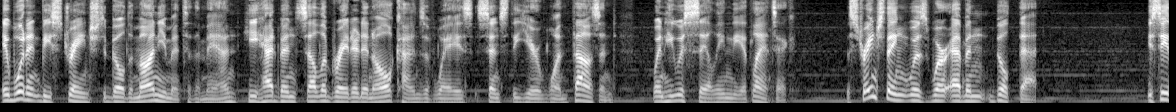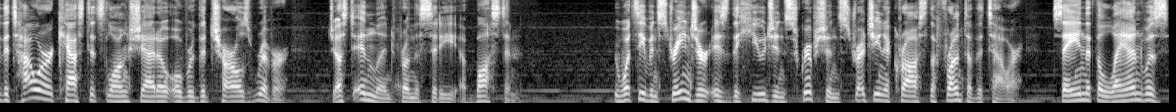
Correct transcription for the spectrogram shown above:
It wouldn't be strange to build a monument to the man. He had been celebrated in all kinds of ways since the year 1000, when he was sailing the Atlantic. The strange thing was where Eben built that. You see, the tower cast its long shadow over the Charles River, just inland from the city of Boston. What's even stranger is the huge inscription stretching across the front of the tower, saying that the land was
